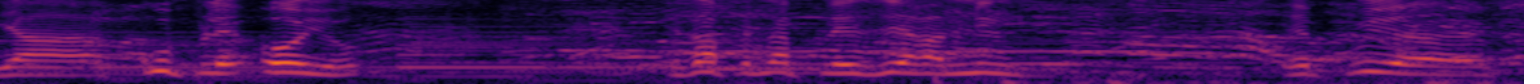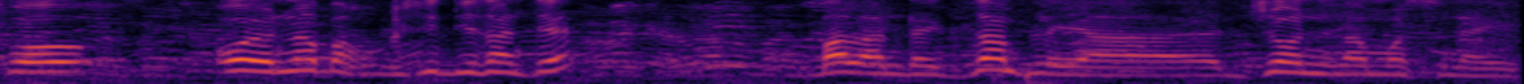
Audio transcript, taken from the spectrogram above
ya couple oyo eza mpenza plaisir ya mingi epuis euh, fo oyo na bakokisi 10 ans te balanda exemple ya john na mwasi na ye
